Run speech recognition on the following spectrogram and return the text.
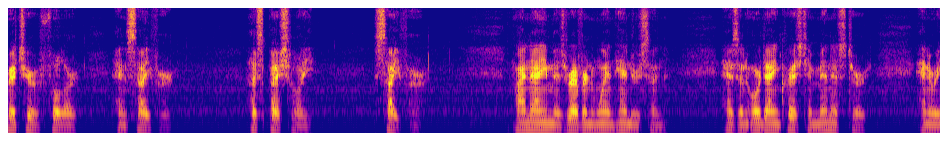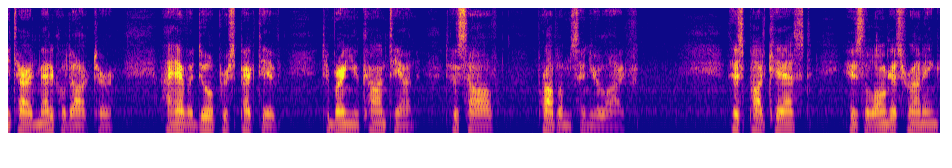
richer, fuller, and safer, especially safer. My name is Reverend Wynn Henderson. As an ordained Christian minister and a retired medical doctor, I have a dual perspective to bring you content to solve problems in your life. This podcast is the longest running,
